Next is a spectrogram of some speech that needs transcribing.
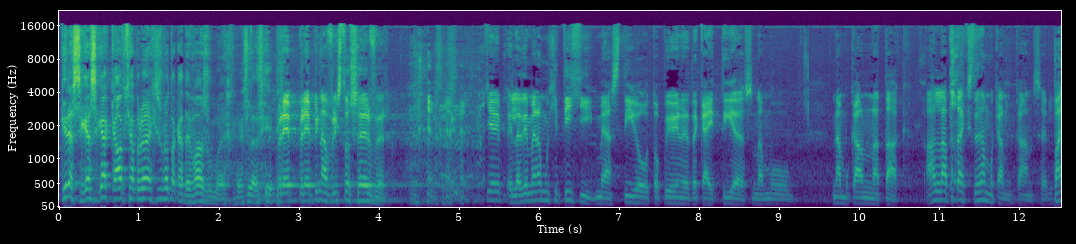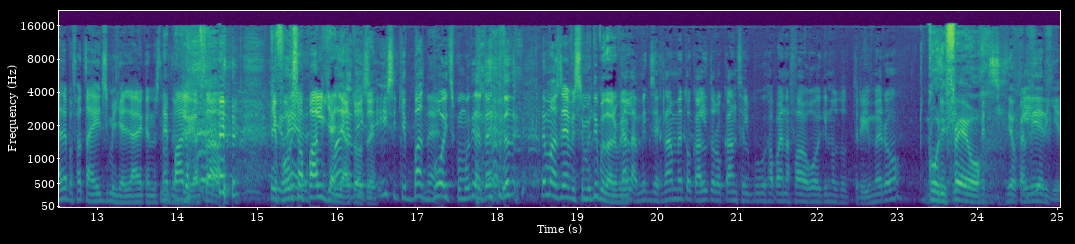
Κοίτα, σιγά σιγά κάποια πρέπει να αρχίσουμε να τα κατεβάζουμε. δηλαδή. Πρέ, πρέπει να βρεις το σερβερ. και, δηλαδή, εμένα μου έχει τύχει με αστείο το οποίο είναι δεκαετίας να μου, να μου κάνουν attack. Αλλά εντάξει, δεν θα με κάνουν cancel. Πάλι από αυτά τα age με γυαλιά έκανες. Ναι, πάλι αυτά. και φορούσα πάλι γυαλιά Μάγκα, τότε. Είσαι, είσαι και bad boy της κομμωδίας. δεν δεν, δεν μαζεύεσαι με τίποτα, ρε παιδί. Καλά, μην ξεχνάμε το καλύτερο cancel που είχα πάει να φάω εγώ εκείνο το τρίμερο. Κορυφαίο. Με τις ηχθειοκαλλιέργειε,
